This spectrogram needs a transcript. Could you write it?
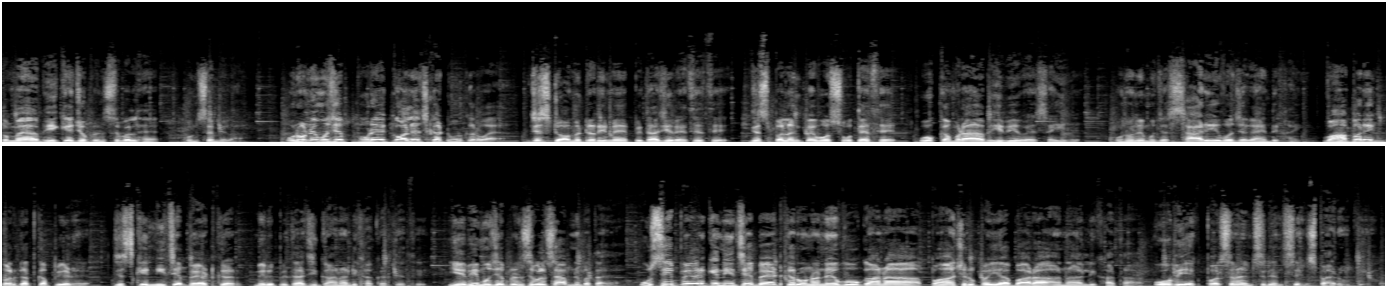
तो मैं अभी के जो प्रिंसिपल हैं, उनसे मिला। उन्होंने मुझे पूरे कॉलेज का टूर करवाया। जिस डॉर्मेटरी में पिताजी रहते थे, जिस पलंग पे वो सोते थे, वो कमरा अभी भी वैसा ही है। उन्होंने मुझे सारी वो जगहें दिखाई। वहाँ पर एक बरगद का पेड़ है, जिसके नीचे बैठकर मेरे पिताजी गाना लिखा करते थे। ये भी मुझे प्रिंसिपल साहब ने बताया। उसी पेड़ के नीचे बैठकर उन्होंने वो गाना, पाँच रुपया बारह आना लिखा था। वो भी एक पर्सनल इंसिडेंट से इंस्पायर हो गए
